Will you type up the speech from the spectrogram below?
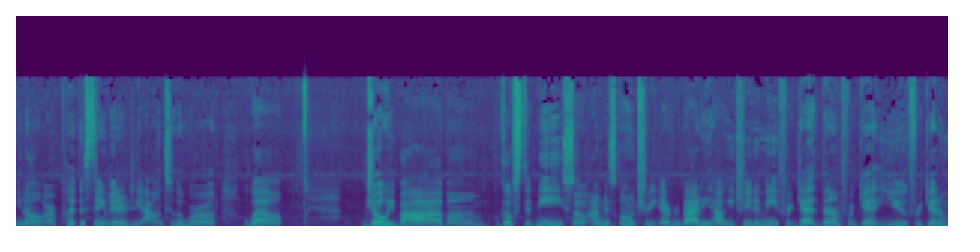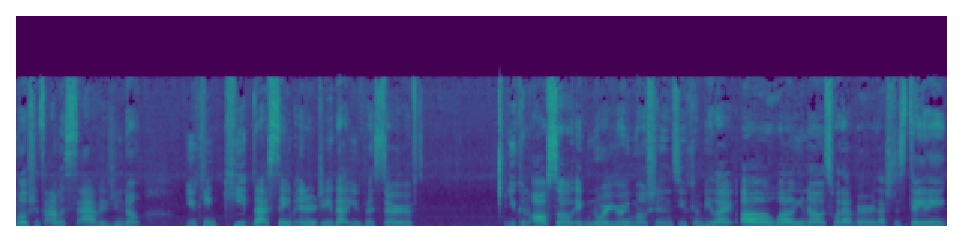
you know, or put the same energy out into the world. Well, Joey Bob um, ghosted me, so I'm just to treat everybody how he treated me. Forget them, forget you, forget emotions. I'm a savage, you know you can keep that same energy that you've been served. You can also ignore your emotions. You can be like, oh, well, you know, it's whatever. That's just dating.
